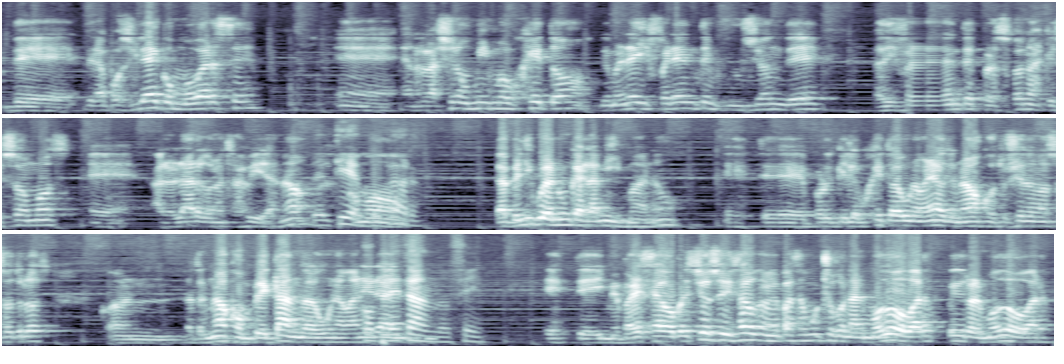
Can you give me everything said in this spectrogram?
de, la posibilidad de conmoverse eh, en relación a un mismo objeto de manera diferente en función de las diferentes personas que somos eh, a lo largo de nuestras vidas, ¿no? Del tiempo, claro. La película nunca es la misma, ¿no? Este, porque el objeto de alguna manera lo terminamos construyendo nosotros lo terminamos completando de alguna manera. Completando, sí. Este, y me parece algo precioso y es algo que me pasa mucho con Almodóvar, Pedro Almodóvar,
